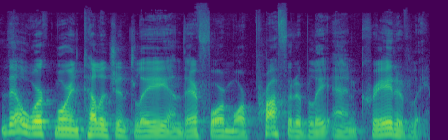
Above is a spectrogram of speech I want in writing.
they'll work more intelligently and therefore more profitably and creatively.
